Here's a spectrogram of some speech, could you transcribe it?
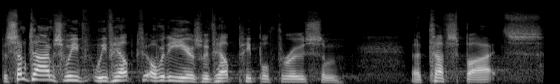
But sometimes we've, we've helped, over the years, we've helped people through some uh, tough spots.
